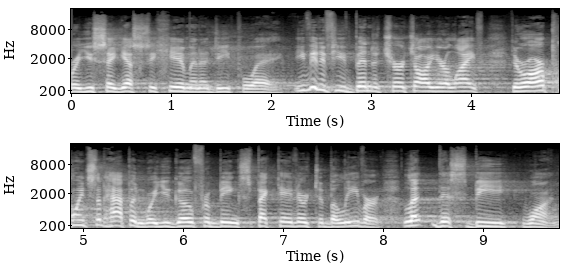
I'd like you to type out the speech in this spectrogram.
where you say yes to Him in a deep way. Even if you've been to church all your life, there are points that happen where you go from being spectator to believer. Let this be one.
